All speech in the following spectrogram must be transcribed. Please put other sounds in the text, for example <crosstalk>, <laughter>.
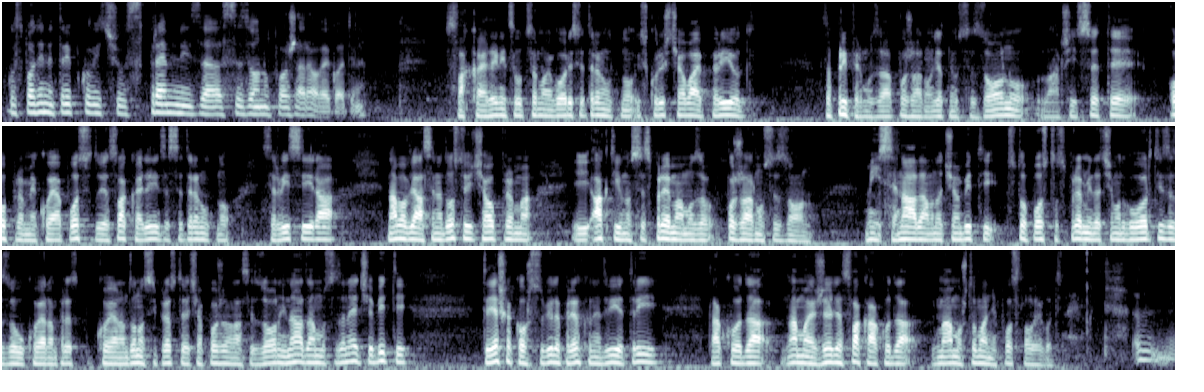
gospodine Tripkoviću, spremni za sezonu požara ove godine? Svaka jedinica u Crnoj Gori se trenutno iskorišća ovaj period za pripremu za požarnu ljetnu sezonu. Znači sve te opreme koja posjeduje svaka jedinica se trenutno servisira, nabavlja se nedostojića oprema i aktivno se spremamo za požarnu sezonu. Mi se nadamo da ćemo biti 100% spremni da ćemo odgovoriti izazovu koja nam, koja nam donosi predstojeća požarna sezona i nadamo se da neće biti teška kao što su bile prethodne dvije, tri, tako da nama je želja svakako da imamo što manje posla ove godine.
